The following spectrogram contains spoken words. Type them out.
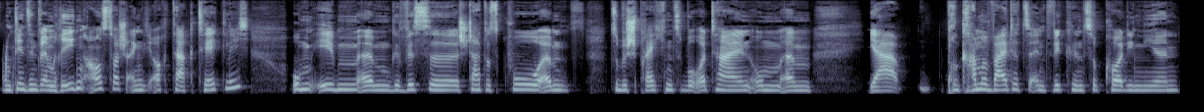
Und denen sind wir im regen Austausch eigentlich auch tagtäglich, um eben ähm, gewisse Status quo ähm, zu besprechen, zu beurteilen, um ähm, ja Programme weiterzuentwickeln, zu koordinieren.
